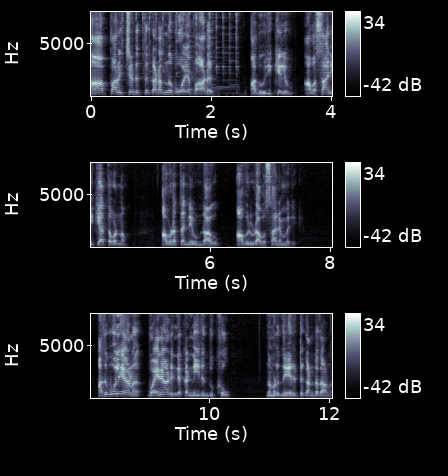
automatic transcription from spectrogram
ആ പറിച്ചെടുത്ത് കടന്നുപോയ പാട് അതൊരിക്കലും അവസാനിക്കാത്തവണ്ണം അവിടെ തന്നെ ഉണ്ടാകും അവരുടെ അവസാനം വരെ. അതുപോലെയാണ് വയനാടിന്റെ കണ്ണീരും ദുഃഖവും. നമ്മൾ നേരിട്ട് കണ്ടതാണ്.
